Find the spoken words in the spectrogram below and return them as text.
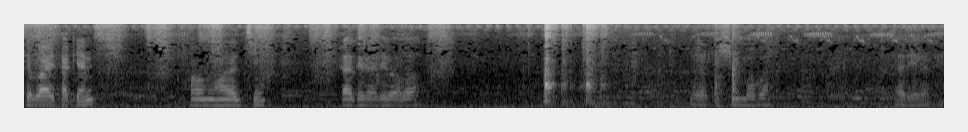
সেবায় থাকেন। বাবা মহারাজজি। রাধে রাধে বাবা। রাধে শ্যাম বাবা। রাধে রাধে।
